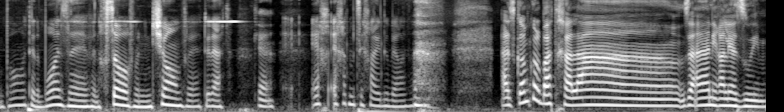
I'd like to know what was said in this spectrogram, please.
בואו תדברו על זה, ונחשוף, וננשום, ואת יודעת. כן. איך, איך את מצליחה להתגבר על זה? אז קודם כל, בהתחלה זה היה נראה לי הזויים.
